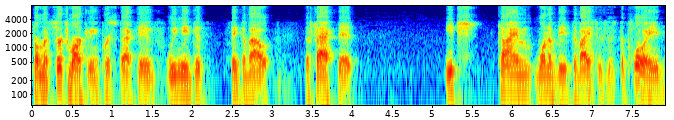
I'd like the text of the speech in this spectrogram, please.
from a search marketing perspective, we need to think about the fact that each time one of these devices is deployed,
